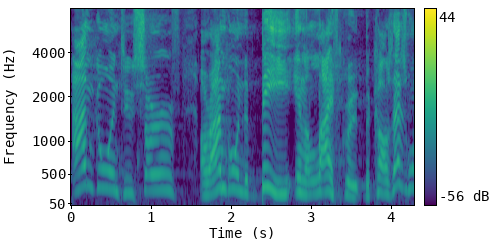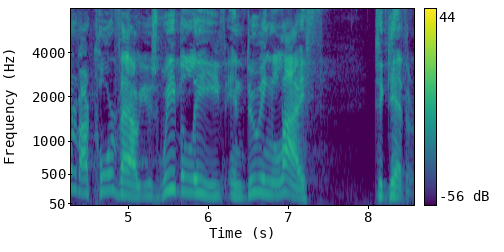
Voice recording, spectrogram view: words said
I'm going to serve or I'm going to be in a life group because that's one of our core values. We believe in doing life together.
